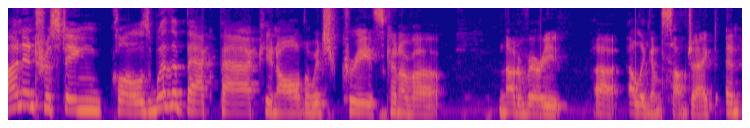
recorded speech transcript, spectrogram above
uninteresting clothes with a backpack, you know, which creates kind of a, not a very uh, elegant subject. And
